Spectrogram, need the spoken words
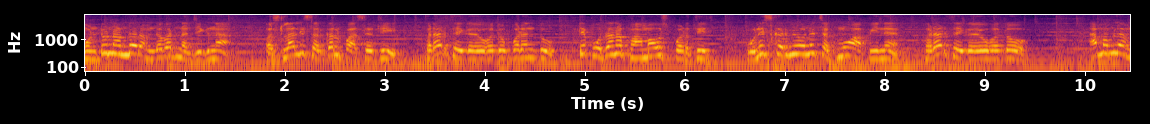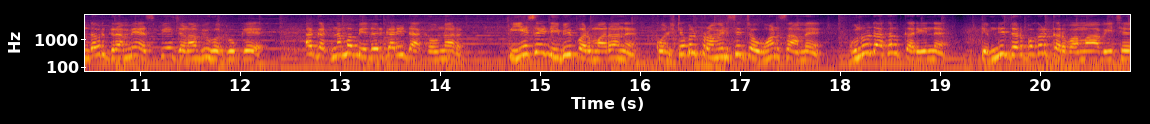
મોન્ટુ નામદાર અમદાવાદ નજીકના અસલાલી સર્કલ પાસેથી ફરાર થઈ ગયો હતો, પરંતુ તે પોતાના ફાર્મ હાઉસ પરથી જ પોલીસ કર્મીઓને ચકમો આપીને ફરાર થઈ ગયો હતો. આ મામલે અમદાવાદ ગ્રામ્ય એસપીએ જણાવ્યું હતું કે આ ઘટનામાં બેદરકારી દાખવનાર પીએસઆઈ ડીબી પરમાર અને કોન્સ્ટેબલ પ્રવીણસિંહ ચૌહાણ સામે ગુનો દાખલ કરીને તેમની ધરપકડ કરવામાં આવી છે.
